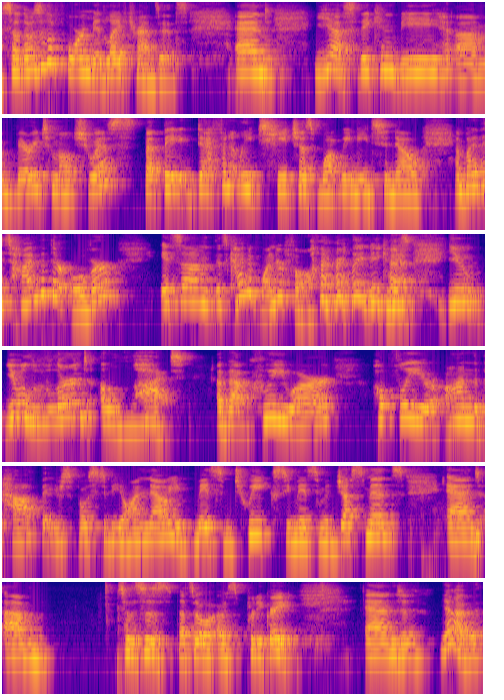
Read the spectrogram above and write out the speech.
So those are the four midlife transits. And yes, they can be um, very tumultuous, but they definitely teach us what we need to know. And by the time that they're over, it's um it's kind of wonderful, really, because yeah. you you will have learned a lot about who you are. Hopefully, you're on the path that you're supposed to be on now. You've made some tweaks, you've made some adjustments, and um, so this is that's a, it's pretty great. And uh, yeah,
